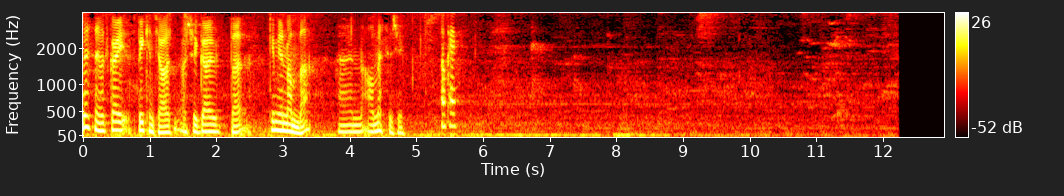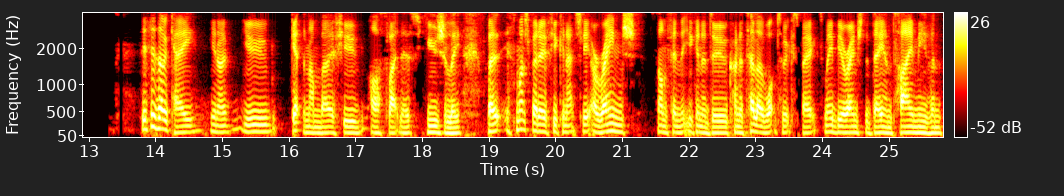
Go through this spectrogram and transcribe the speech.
Listen, it was great speaking to you. I, I should go, but give me a number and I'll message you. Okay. This is okay. You know, you get the number if you ask like this, usually. But it's much better if you can actually arrange something that you're going to do, kind of tell her what to expect, maybe arrange the day and time even,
